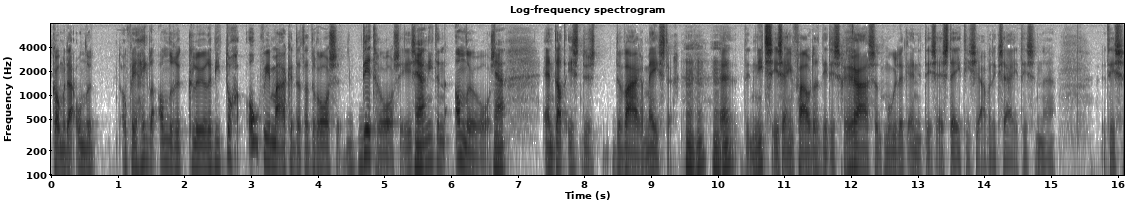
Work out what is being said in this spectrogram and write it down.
komen daaronder ook weer hele andere kleuren die toch ook weer maken dat dat roze dit roze is Ja. en niet een ander roze. Ja. En dat is dus de ware meester. Mhm, mhm. Hè, de- niets is eenvoudig, dit is razend moeilijk en het is esthetisch. Ja, wat ik zei, het is een, eh, het is,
